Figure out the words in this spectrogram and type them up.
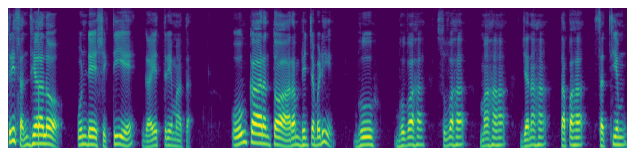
త్రిసంధ్యలలో ఉండే శక్తియే గాయత్రీమాత. ఓంకారంతో ఆరంభించబడి భూ భువ సువ మహ జన తప సత్యం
